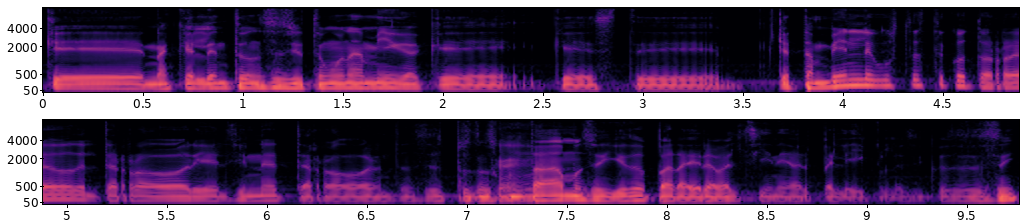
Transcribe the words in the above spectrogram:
que en aquel entonces yo tengo una amiga que, que, este, que también le gusta este cotorreo del terror y el cine de terror. Entonces, pues nos Ok. juntábamos seguido para ir a ver cine, a ver películas y cosas así.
